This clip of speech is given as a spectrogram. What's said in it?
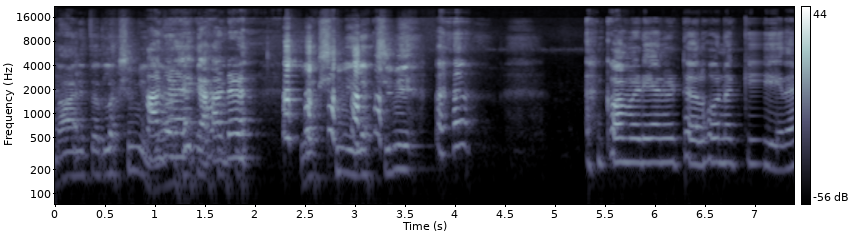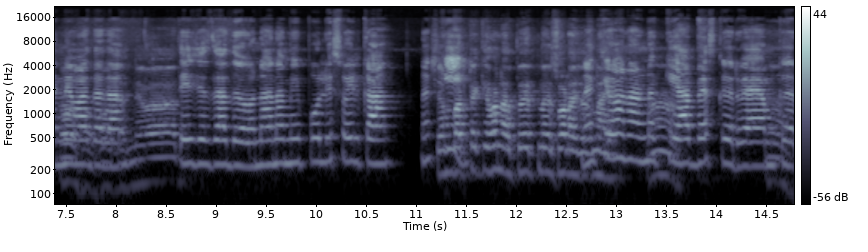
नाही तर लक्ष्मी. हाडळ आहे का? हाडळ? लक्ष्मी लक्ष्मी. कॉमेडियन विठ्ठल हो नक्की. धन्यवाद हो, हो, दादा. धन्यवाद. तेजस जाधव नाना मी पोलीस होईल का? नक्की. शंभर टक्के होणार प्रयत्न सोडायचा नक्की नाही. होणार नक्की. अभ्यास कर व्यायाम कर.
